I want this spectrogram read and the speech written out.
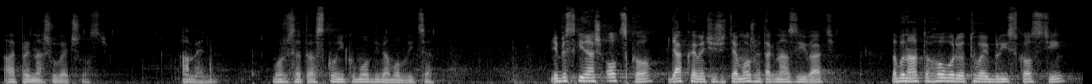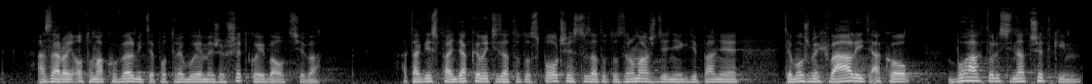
ale pre našu väčnosť. Amen. Môžu sa teraz skloniť ku modliť a modliť sa. Nebeský náš Ocko, ďakujeme Ti, že ťa môžeme tak nazývať, lebo nám to hovorí o Tvojej blízkosti a zároveň o tom, ako veľmi ťa potrebujeme, že všetko je iba od Teba. A tak dnes, Pane, ďakujeme Ti za toto spoločenstvo, za toto zhromaždenie, kde, Pane, ťa môžeme chváliť ako Boha, ktorý si nad všetkým.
